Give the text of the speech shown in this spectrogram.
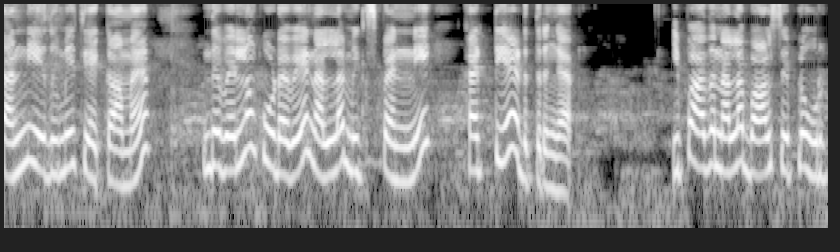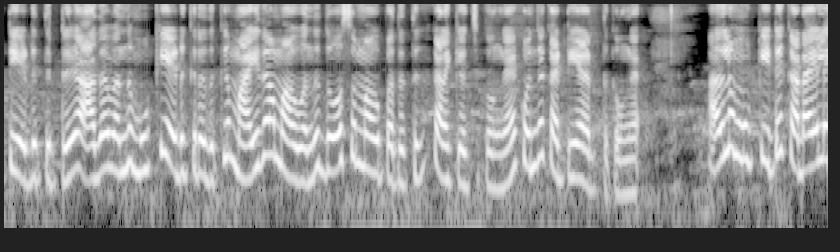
தண்ணி எதுவுமே சேர்க்காம இந்த வெல்லம் கூடவே நல்லா மிக்ஸ் பண்ணி கட்டியாக எடுத்துருங்க. இப்போ அதை நல்லா பால் ஷேப்பில் உருட்டி எடுத்துட்டு அதை வந்து முக்கி எடுக்கிறதுக்கு மைதா மாவு வந்து தோசை மாவு பதத்துக்கு கலக்கி வச்சுக்கோங்க. கொஞ்சம் கட்டியாக எடுத்துக்கோங்க. அதில் முக்கிட்டு கடாயில்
